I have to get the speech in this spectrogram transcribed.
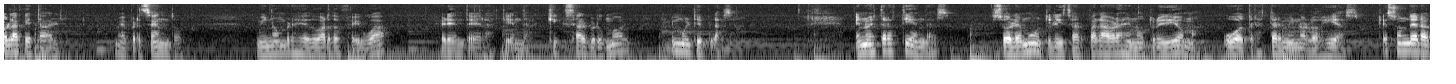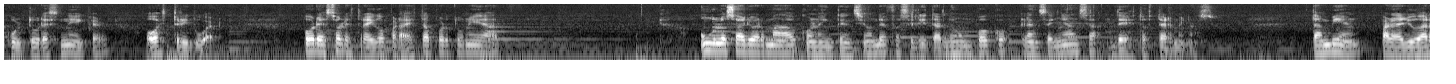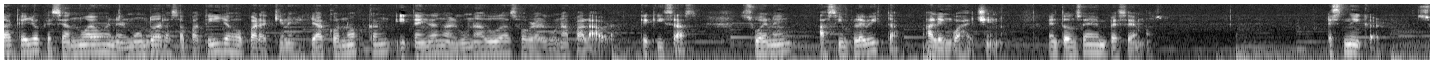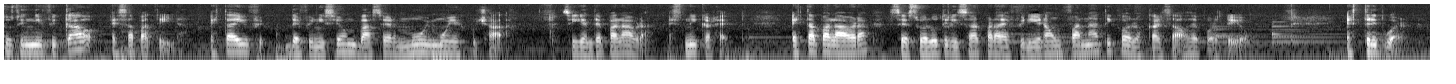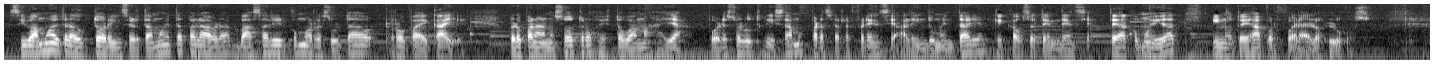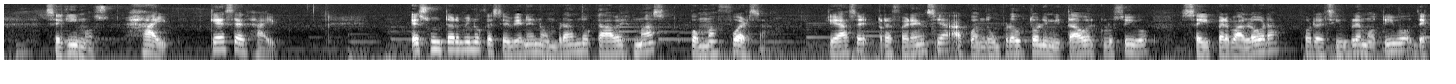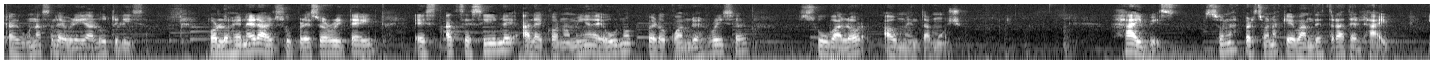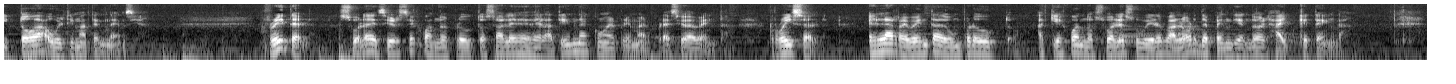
Hola, ¿qué tal? Me presento. Mi nombre es Eduardo Feiguá, gerente de las tiendas Kixal Brumol y Multiplaza. En nuestras tiendas solemos utilizar palabras en otro idioma u otras terminologías que son de la cultura sneaker o streetwear. Por eso les traigo para esta oportunidad un glosario armado con la intención de facilitarles un poco la enseñanza de estos términos. También para ayudar a aquellos que sean nuevos en el mundo de las zapatillas o para quienes ya conozcan y tengan alguna duda sobre alguna palabra que quizás suenen a simple vista a lenguaje chino. Entonces empecemos. Sneaker. Su significado es zapatilla. Esta definición va a ser muy muy escuchada. Siguiente palabra, sneakerhead. Esta palabra se suele utilizar para definir a un fanático de los calzados deportivos. Streetwear si vamos al traductor e insertamos esta palabra, va a salir como resultado ropa de calle, pero para nosotros esto va más allá. Por eso lo utilizamos para hacer referencia a la indumentaria que causa tendencia, te da comodidad y no te deja por fuera de los lujos. Seguimos. Hype. ¿Qué es el hype? Es un término que se viene nombrando cada vez más con más fuerza, que hace referencia a cuando un producto limitado o exclusivo se hipervalora por el simple motivo de que alguna celebridad lo utiliza. Por lo general, su precio retail es accesible a la economía de uno, pero cuando es resell, su valor aumenta mucho. Hypebeast son las personas que van detrás del hype y toda última tendencia. Retail suele decirse cuando el producto sale desde la tienda con el primer precio de venta. Resell es la reventa de un producto. Aquí es cuando suele subir el valor dependiendo del hype que tenga.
